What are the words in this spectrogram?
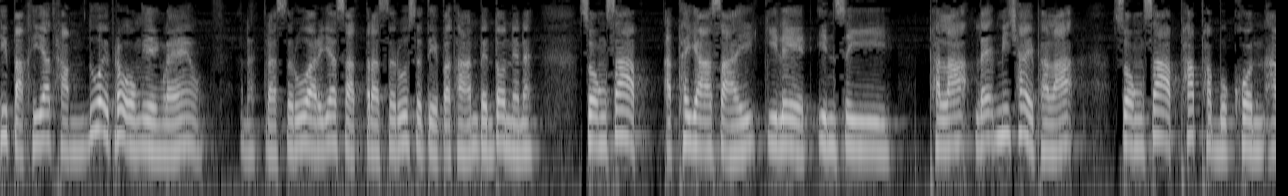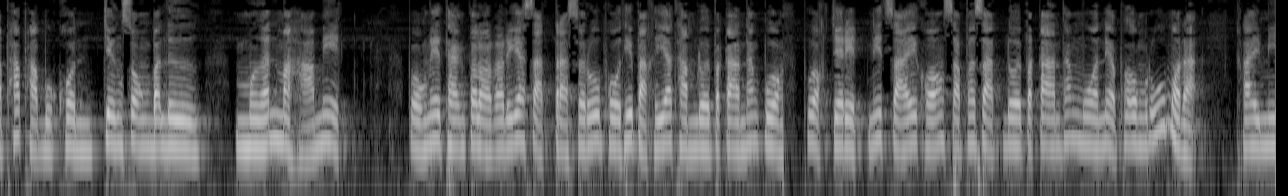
ธิปัจจยธรรมด้วยพระองค์เองแล้วนะตรัสรู้อริยสัจตรัสรู้สติปัฏฐานเป็นต้นเนี่ยนะทรงทราบอัธยาศัย กิเลส อินทรีย์พละและไม่ใช่พละ ทรงทราบพัพบุคคลอภัพบุคคล จึงทรงบรลือเหมือนมหาเมฆพระองค์นี้แทงตลอดอริยสัจตรัสรู้โพธิปัจจยธรรมโดยประการทั้งปวง พวกจริตนิสัยของสรรพสัตว์โดยประการทั้งมวลเนี่ยพระองค์รู้หมดอะใค รมี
